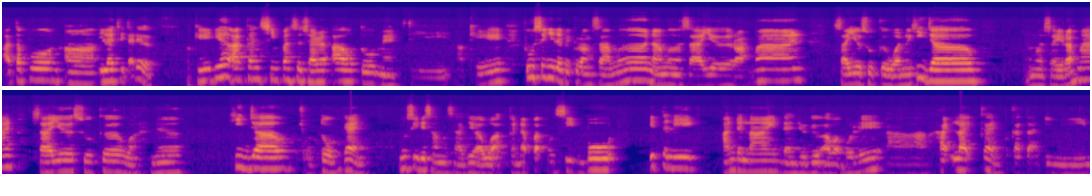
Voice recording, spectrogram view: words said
ataupun uh, elektrik tak ada okey dia akan simpan secara automatik okey. Fungsinya lebih kurang sama. Nama saya Rahman. Saya suka warna hijau. Nama saya Rahman. Saya suka warna hijau. Contoh kan? Fungsi dia sama saja. Awak akan dapat fungsi bold italic underline dan juga awak boleh uh, highlightkan perkataan ini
